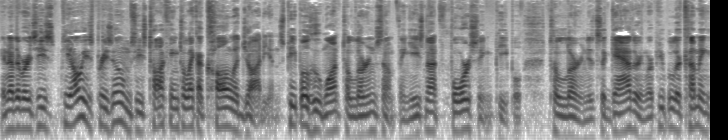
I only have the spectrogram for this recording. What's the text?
In other words, he's, he always presumes he's talking to like a college audience, people who want to learn something. He's not forcing people to learn. It's a gathering where people are coming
